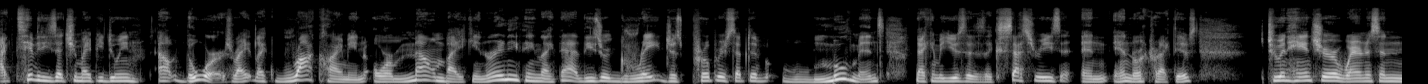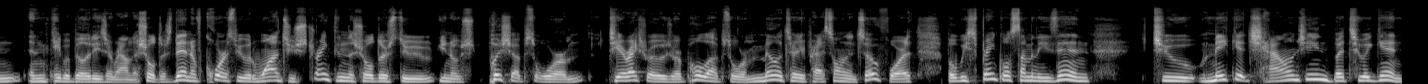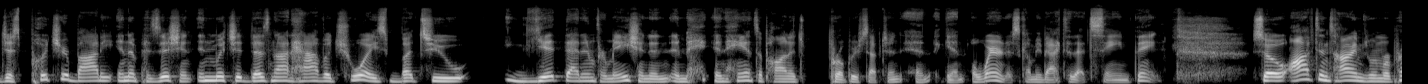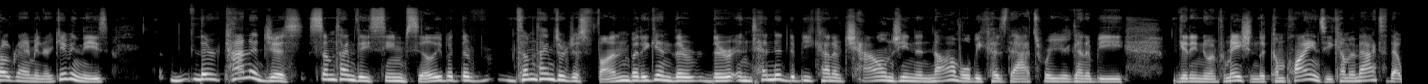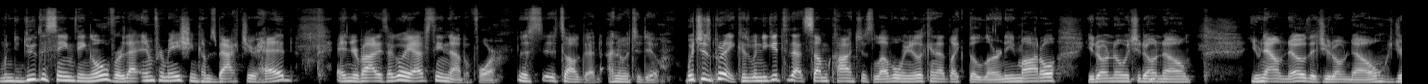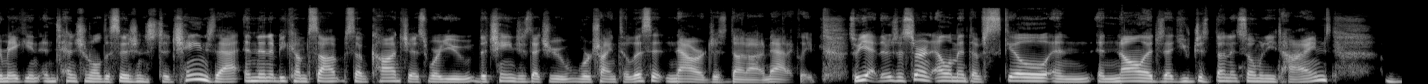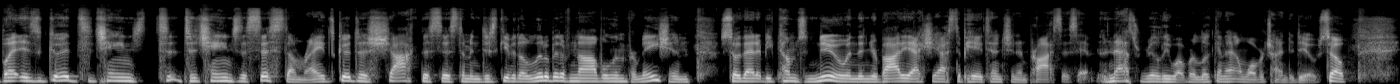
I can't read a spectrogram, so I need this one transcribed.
activities that you might be doing outdoors, right? Like rock climbing or mountain biking or anything like that. These are great, just proprioceptive movements that can be used as accessories and, and or correctives to enhance your awareness and, and capabilities around the shoulders. Then, of course, we would want to strengthen the shoulders through, you know, push-ups or TRX rows or pull-ups or military press, on and so forth. But we sprinkle some of these in to make it challenging, but to again just put your body in a position in which it does not have a choice but to get that information and, and enhance upon its proprioception and again awareness coming back to that same thing. So oftentimes when we're programming or giving these they're kind of just sometimes they seem silly but they're sometimes they're just fun but again they're they're intended to be kind of challenging and novel because that's where you're going to be getting new information. The compliancy coming back to that when you do the same thing over that information comes back to your head and your body's like oh yeah i've seen that before. It's, it's all good. I know what to do. Which is great because when you get to that subconscious level when you're looking at like the learning model you don't know what you don't mm-hmm. know. You now know that you don't know. You're making intentional decisions to change that and then it becomes some subconscious where you the changes that you were trying to elicit now are just done automatically. So yeah, there's a certain element of skill and and knowledge that you've just done it so many times but it's good to change to, to change the system right? It's good to shock the system and just give it a little bit of novel information so that it becomes new and then your body actually has to pay attention and process it. And that's really what we're looking at and what we're trying to do. So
